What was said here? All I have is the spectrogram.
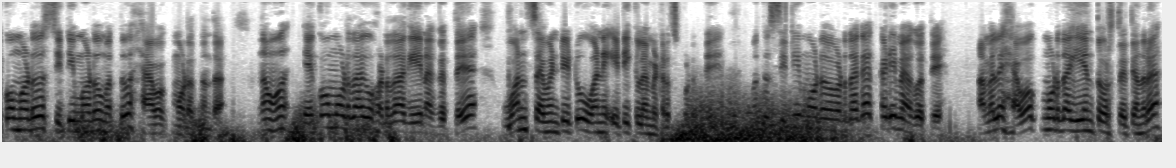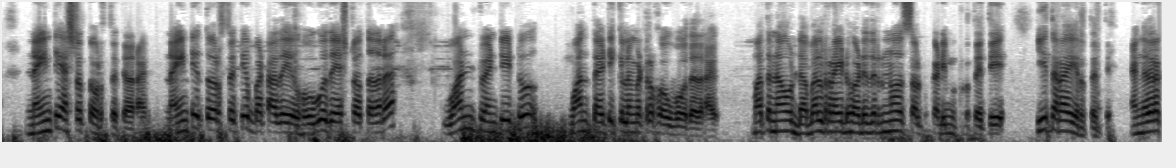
ಎಕೋ ಮೋಡ್ ಸಿಟಿ ಮೋಡ್ ಮತ್ತು ಹ್ಯಾವಕ್ ಮೋಡ್ ಅಂತಂದ. ನಾವು ಎಕೋ ಮೋಡ್ದಾಗ ಹೊಡೆದಾಗ ಏನಾಗುತ್ತೆ? One seventy two one eighty kilometers ಕೊಡುತ್ತೆ. ಮತ್ತು ಸಿಟಿ ಮೋಡ್ ಹೊಡೆದಾಗ ಕಡಿಮೆ ಆಗುತ್ತೆ. ಆಮೇಲೆ ಹೆವಕ್ ಮೋಡ್ದಾಗ ಏನ್ ತೋರಿಸ್ತೈತಿ ಅಂದ್ರೆ ನೈಂಟಿ ಅಷ್ಟು ತೋರಿಸ್ತೈತಿ ಅದ್ರಾಗ. ನೈಂಟಿ ತೋರಿಸ್ತೈತಿ ಬಟ್ ಅದು ಹೋಗೋದು ಎಷ್ಟು ಅಂತಂದ್ರೆ one twenty two one thirty kilometer ಹೋಗ್ಬೋದು ಅದ್ರಾಗ. ಮತ್ತೆ ನಾವು ಡಬಲ್ ರೈಡ್ ಹೊಡೆದ್ರೂ ಸ್ವಲ್ಪ ಕಡಿಮೆ ಕೊಡ್ತೈತಿ. ಈ ತರ ಇರ್ತೈತಿ. ಹೆಂಗಂದ್ರೆ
